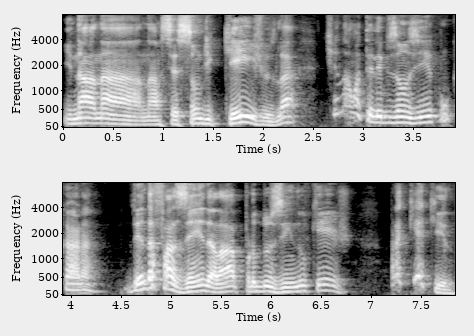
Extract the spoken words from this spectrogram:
e na, na, na de queijos lá, tinha lá uma televisãozinha com o cara dentro da fazenda lá produzindo o queijo. Para que aquilo?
